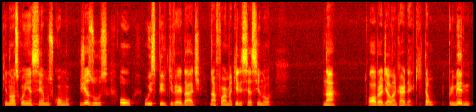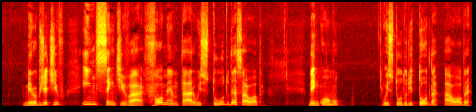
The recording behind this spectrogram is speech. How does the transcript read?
que nós conhecemos como Jesus ou o Espírito de Verdade, na forma que ele se assinou na obra de Allan Kardec. Então, primeiro, primeiro objetivo, incentivar, fomentar o estudo dessa obra, bem como o estudo de toda a obra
